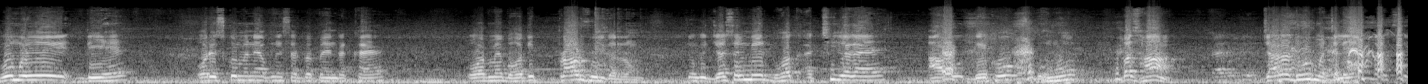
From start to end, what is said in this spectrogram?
वो मुझे दी है और इसको मैंने अपने सर पर पहन रखा है और मैं बहुत ही प्राउड फील कर रहा हूँ क्योंकि जैसलमेर बहुत अच्छी जगह है। आओ देखो घूमो। बस हाँ ज़्यादा दूर मत चले जाना बाइक से।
